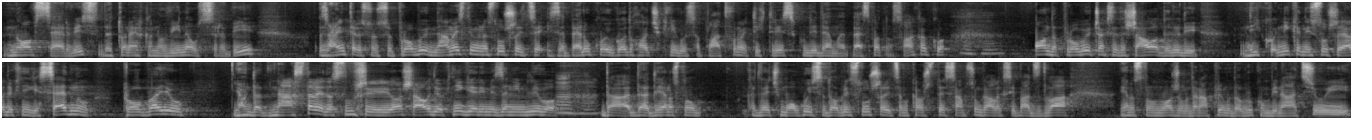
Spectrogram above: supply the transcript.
nov servis, da je to neka novina u Srbiji, zainteresuju se, probaju, namestimo na slušalice, izaberu koju god hoće knjigu sa platforme, tih 30 sekundi demo je besplatno svakako. Uh -huh. Onda probaju, čak se dešavalo da ljudi niko, nikad nisu slušali audio knjige, sednu, probaju, I onda nastave da slušaju još audio knjige jer im je zanimljivo uh -huh. da, da, da jednostavno kad već mogu i sa dobrim slušalicama kao što je Samsung Galaxy Buds 2 jednostavno možemo da napravimo dobru kombinaciju i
